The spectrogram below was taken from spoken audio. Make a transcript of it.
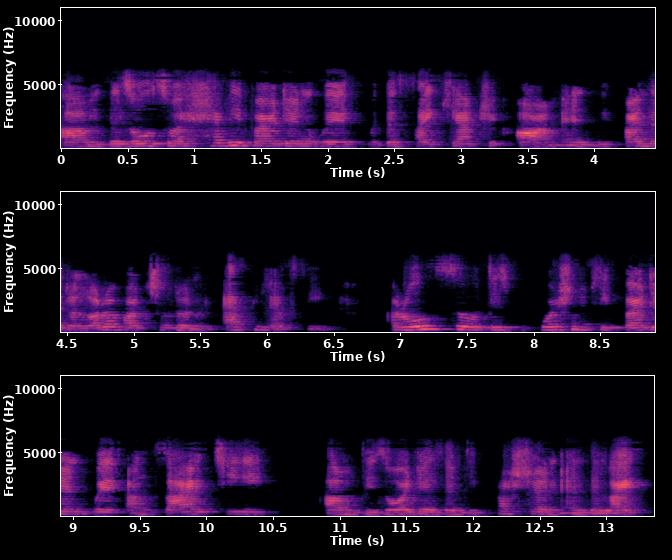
Um, there's also a heavy burden with, with the psychiatric arm, and we find that a lot of our children with epilepsy are also disproportionately burdened with anxiety um, disorders and depression and the like.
